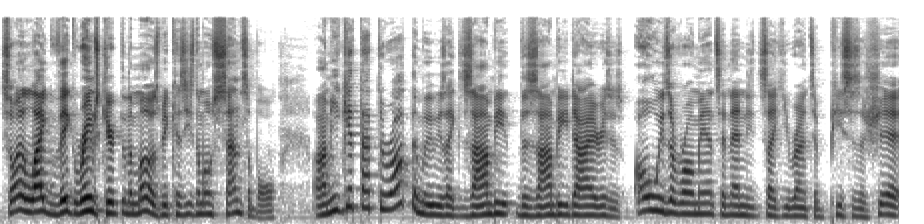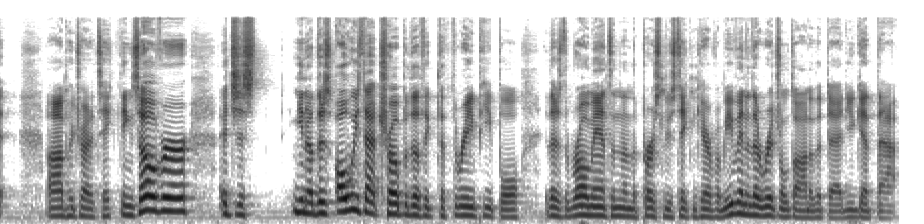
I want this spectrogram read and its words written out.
So I like Ving Rhames' character the most because he's the most sensible. Um, you get that throughout the movies, like zombie, the Zombie Diaries is always a romance, and then it's like you run into pieces of shit um, who try to take things over. It's just you know, there's always that trope of the, like the three people. There's the romance, and then the person who's taking care of them. Even in the original Dawn of the Dead, you get that.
